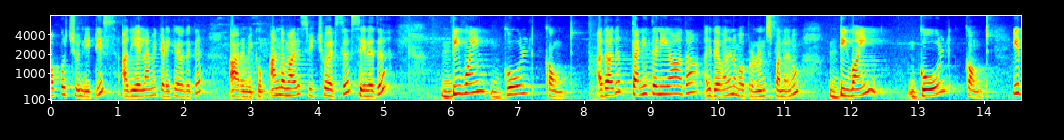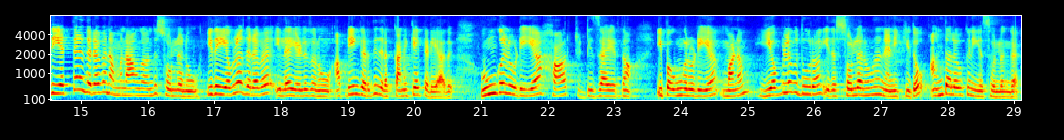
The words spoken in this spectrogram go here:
ஆப்பர்ச்சுனிட்டிஸ் அது எல்லாமே கிடைக்கிறதுக்கு ஆரம்பிக்கும். அந்த மாதிரி ஸ்விட்ச் வேர்ட்ஸு சிலது. டிவைன் கோல்ட் கவுண்ட் அதாவது தனித்தனியாக தான் இதை வந்து நம்ம ப்ரொனவுன்ஸ் பண்ணணும். டிவைன் கோல்ட் கவுண்ட் இது எத்தனை தடவை நம்ம நாங்கள் வந்து சொல்லணும்? இதை எவ்வளோ தடவை இல்லை எழுதணும்? அப்படிங்கிறது இதில் கணக்கே கிடையாது. உங்களுடைய ஹார்ட் டிசையர் தான். இப்போ உங்களுடைய மனம் எவ்வளவு தூரம் இதை சொல்லணும்னு நினைக்குதோ அந்த அளவுக்கு நீங்கள் சொல்லுங்கள்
